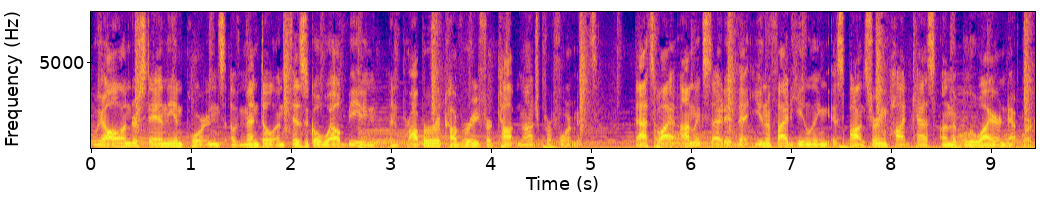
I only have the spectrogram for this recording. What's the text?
we all understand the importance of mental and physical well being and proper recovery for top notch performance. That's why I'm excited that Unifyd Healing is sponsoring podcasts on the Blue Wire Network.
